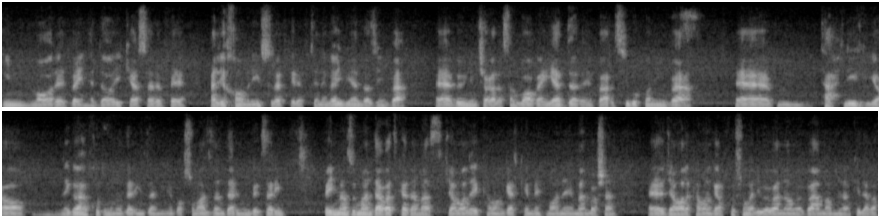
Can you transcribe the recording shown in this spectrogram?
این مورد و این ادعایی که از طرف علی خامنه ای صورت گرفته نگاهی بیاندازیم و ببینیم چقدر اصلا واقعیت داره. بررسی بکنیم و تحلیل یا نگاه خودمون رو در این زمینه با شما عزیزان در میون بگذاریم. به این منظور من دعوت کردم از جمال کمانگر که مهمان من باشن. جمال کمانگر خوش اومدی به برنامه و ممنونم که دعوت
